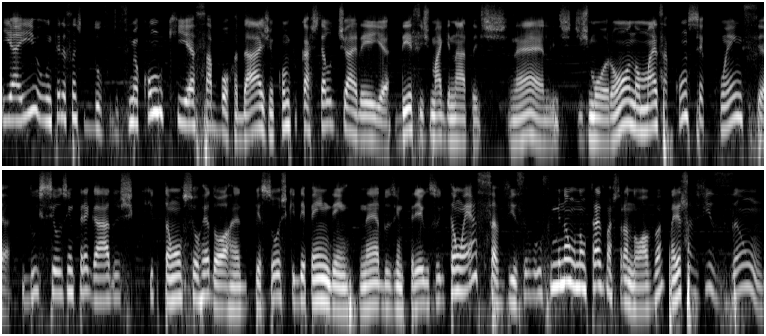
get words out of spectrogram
E aí o interessante do, do filme é como que essa abordagem, como que o castelo de areia desses magnatas, né, eles desmoronam, mas a consequência dos seus empregados que estão ao seu redor, né? Pessoas que dependem, né, dos empregos. Então essa visão, o filme não, não traz uma história nova, mas essa visão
